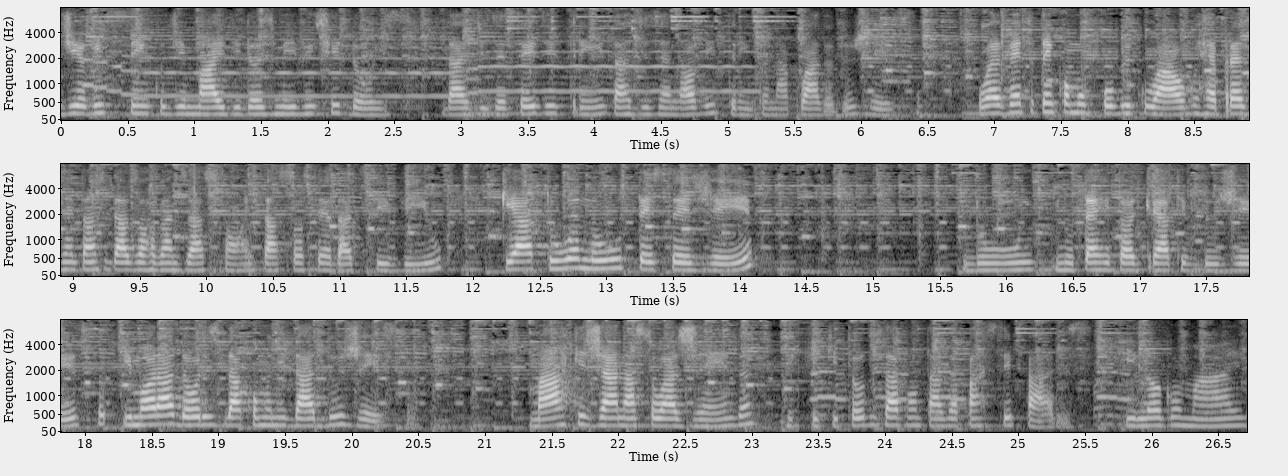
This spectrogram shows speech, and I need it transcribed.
dia 25 de maio de 2022, das 16h30 às 19h30, na quadra do Gesso. O evento tem como público-alvo representantes das organizações da sociedade civil que atua no TCG, no, no território criativo do Gesso, e moradores da comunidade do Gesso. Marque já na sua agenda e fique todos à vontade a participarem. E logo mais,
